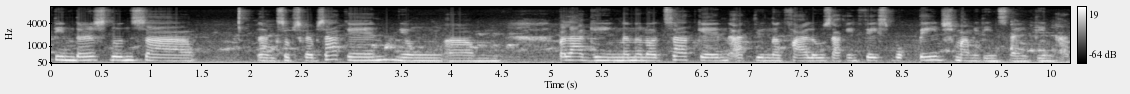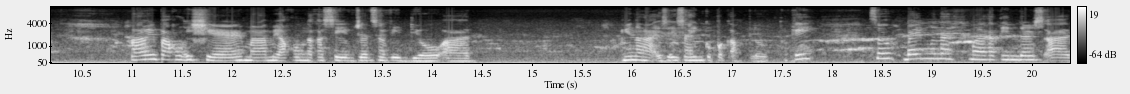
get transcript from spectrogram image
katinders dun sa nag-subscribe sa akin, yung um, palaging nanonood sa akin at yung nag-follow sa aking Facebook page, Mami Teens 19 at marami pa akong i-share, marami akong nakasave dyan sa video at yun na nga, isa-isahin ko pag-upload. Okay? So, bye muna mga katinders at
